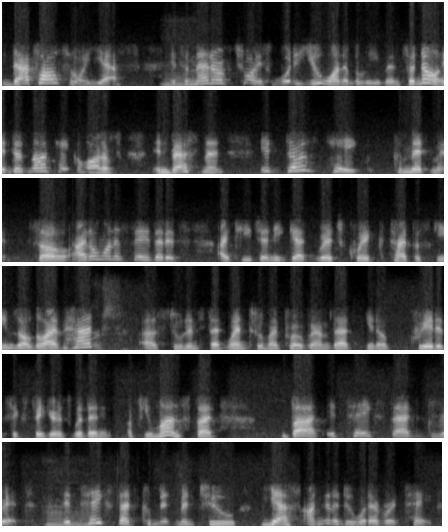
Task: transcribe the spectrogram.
that's also a yes. It's a Mhm. matter of choice. What do you want to believe in? So no, it does not take a lot of investment. It does take commitment. So I don't want to say that it's I teach any get rich quick type of schemes, although I've had uh, students that went through my program that you know created six figures within a few months, but but it takes that grit. It Mhm. takes that commitment to yes, I'm going to do whatever it takes,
